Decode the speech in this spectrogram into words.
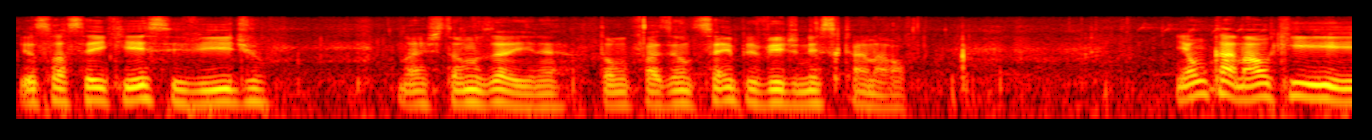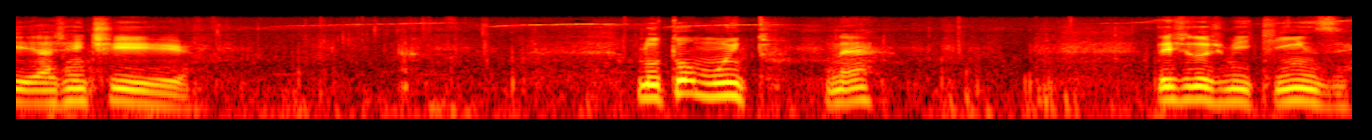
Eu só sei que esse vídeo, nós estamos aí, né? Estamos fazendo sempre vídeo nesse canal. E é um canal que a gente lutou muito, né? Desde 2015.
